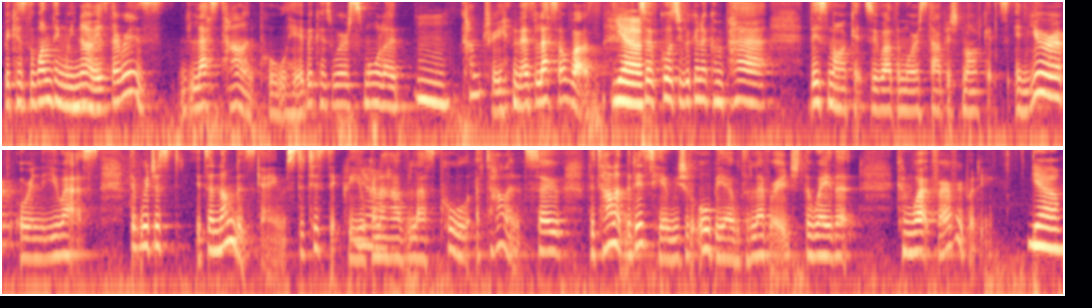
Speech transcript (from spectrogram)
because the one thing we know is there is less talent pool here because we're a smaller Mm. country and there's less of us. Yeah. So of course, if we're going to compare this market to other more established markets in Europe or in the US, that we're just it's a numbers game. Statistically, you're Yeah. going to have less pool of talent. So the talent that is here, we should all be able to leverage the way that can work for everybody. yeah.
